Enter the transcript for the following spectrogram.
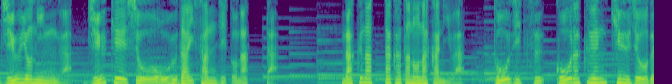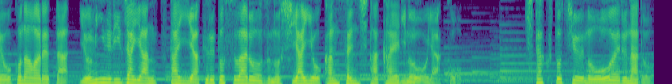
14人が重軽傷を負う大惨事となった。亡くなった方の中には当日後楽園球場で行われた読売ジャイアンツ対ヤクルトスワローズの試合を観戦した帰りの親子。帰宅途中の OL など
